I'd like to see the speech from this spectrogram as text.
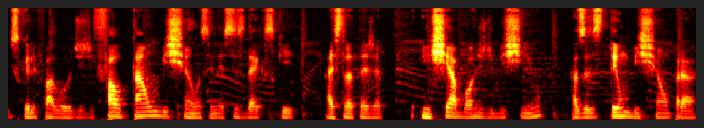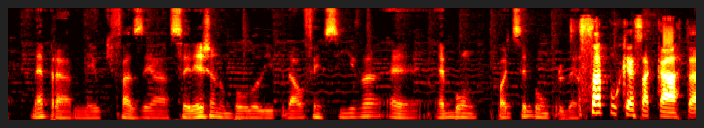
isso que ele falou, de, de faltar um bichão, assim, nesses decks que a estratégia é encher a board de bichinho. Às vezes ter um bichão pra, né, pra meio que fazer a cereja no bolo ali da ofensiva é, é bom, pode ser bom pro deck. Sabe por que essa carta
